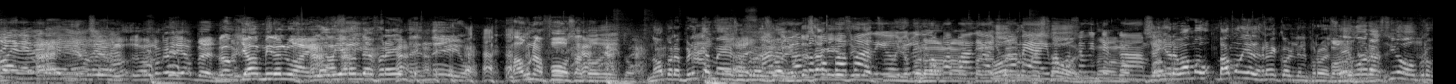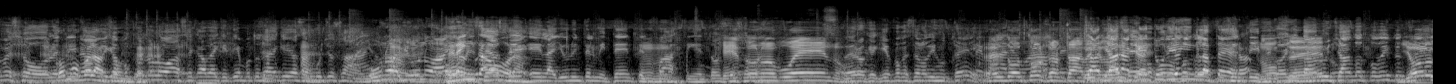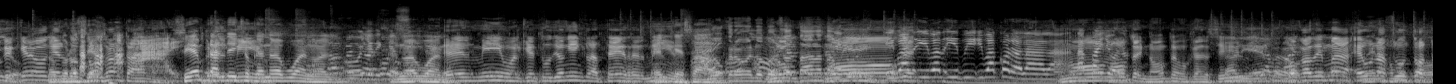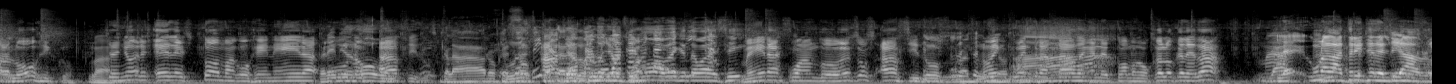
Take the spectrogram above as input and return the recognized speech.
lo- lo- lo querían verlo. No, ya mírenlo ahí. Lo vieron de frente. Entendido. A una fosa todito. No, pero explíqueme eso, profesor. yo Usted hablo sabe que yo soy Dios. Yo le digo, No, papá no, Dios, ayúdame ahí, vamos a hacer un No, no, intercambio. Señores, vamos, vamos a ir al récord del profesor. En oración, profesor, en ¿Cómo fue la dinámica, asunto? porque uno lo hace cada X tiempo. Tú sabes que yo hace muchos años. Uno ayuno hay. se 30 horas. hace el ayuno intermitente, el fasting. Entonces, Que eso no es bueno. Pero que quién fue que se lo dijo usted. El doctor Santana. Santana, que estudió en Inglaterra. No Ellos sé. están luchando todito Yo lo que en No, el doctor siempre- Santana. Siempre han dicho que no es bueno. Oye, Que no es bueno. El mío, el que estudió en Inglaterra, el mío. El que sabe. Yo creo en el doctor Santana no, también. Iba, iba, a colar la, la, la No, payola. no, te- no tengo que decir. Porque además es un asunto hasta lógico. Claro. Señores, el estómago genera Premio unos Nobel. ácidos. Claro que Unos sí. ácidos. yo a ver qué te va a decir. Mira, cuando esos ácidos no encuentran Ah. nada en el estómago, ¿qué es lo que le da? Le- Una gastritis del diablo.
